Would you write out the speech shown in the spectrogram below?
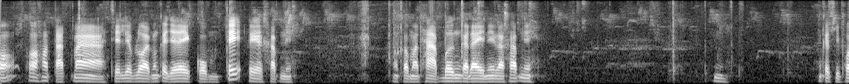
อพอเขาตัดมาเสร็จเรียบร้อยมันก็จะได้กลมเตะเลยครับนี่แล้วก็มาทาบเบิ้งกระไดนี่แหละครับนี่นี่มันก็สิพอ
